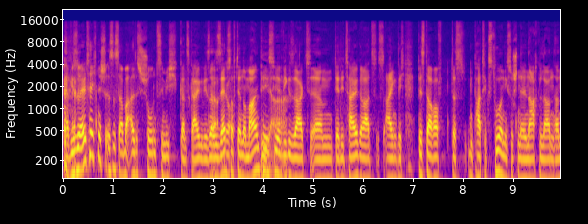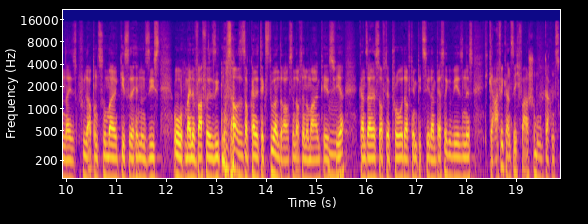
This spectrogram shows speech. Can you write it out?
Ja, visuell technisch ist es aber alles schon ziemlich ganz geil gewesen. Also selbst auf der normalen PS4, Ja. wie gesagt, ähm, der Detailgrad ist eigentlich bis darauf, dass ein paar Texturen nicht so schnell nachgeladen haben. Da das Gefühl, ab und zu mal gehst du da hin und siehst, oh, meine Waffe sieht nur so aus, als ob keine Texturen drauf sind auf der normalen PS4. Kann sein, dass es auf der Pro oder auf dem PC dann besser gewesen ist. Die Grafik an sich war schon ganz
